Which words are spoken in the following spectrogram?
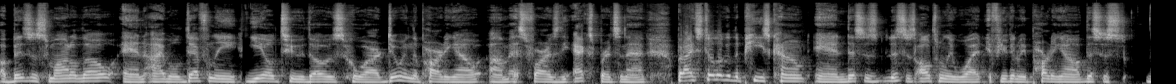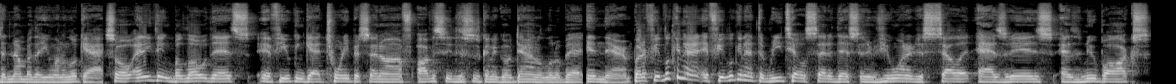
a business model, though, and I will definitely yield to those who are doing the parting out um, as far as the experts in that. But I still look at the piece count, and this is this is ultimately what if you're going to be parting out, this is the number that you want to look at. So anything below this, if you can get 20% off, obviously this is going to go down a little bit in there. But if you're looking at if you're looking at the retail set of this, and if you wanted to sell it as it is as a new box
